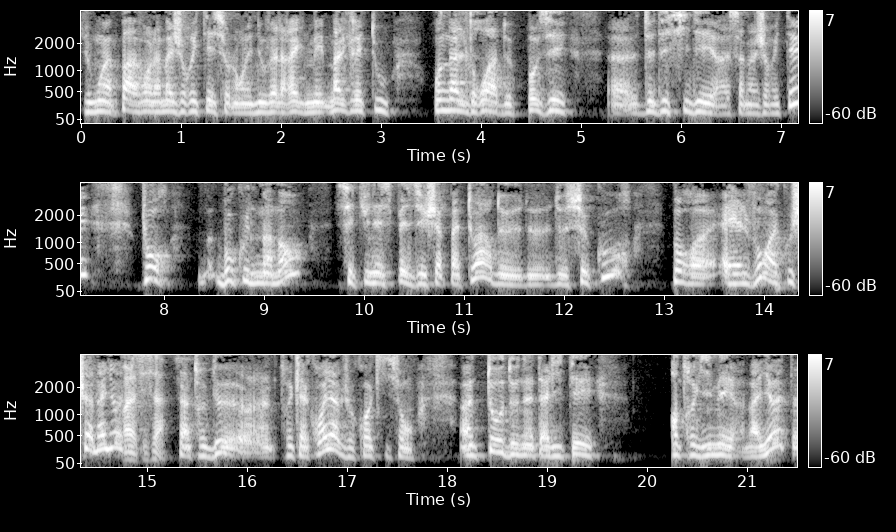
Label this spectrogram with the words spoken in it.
du moins pas avant la majorité selon les nouvelles règles, mais malgré tout, on a le droit de poser, de décider à sa majorité. Pour beaucoup de mamans, c'est une espèce d'échappatoire de, secours pour, et elles vont accoucher à Mayotte. Voilà, c'est ça. C'est un truc, de, un truc incroyable. Je crois qu'ils sont un taux de natalité entre guillemets, à Mayotte,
